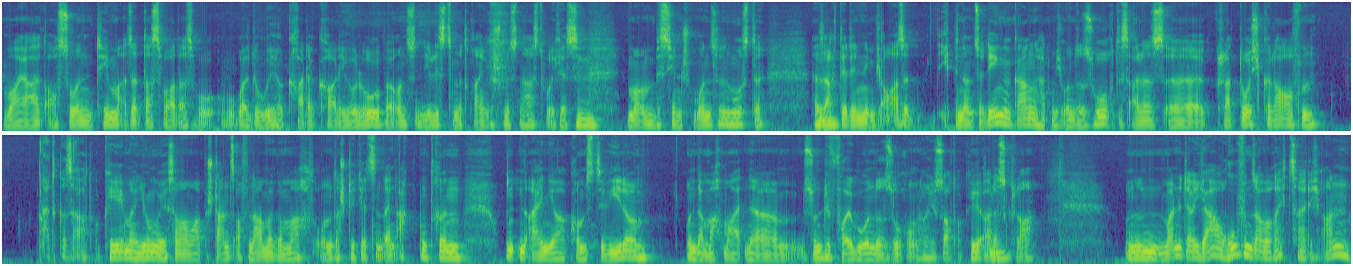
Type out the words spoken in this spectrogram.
war ja halt auch so ein Thema. Also das war das, wo, weil du hier gerade Kardiologe bei uns in die Liste mit reingeschmissen hast, wo ich jetzt mhm. immer ein bisschen schmunzeln musste. Da mhm. sagte er den nämlich auch, also ich bin dann zu denen gegangen, hat mich untersucht, ist alles äh, glatt durchgelaufen. Hat gesagt, okay, mein Junge, jetzt haben wir mal Bestandsaufnahme gemacht und das steht jetzt in deinen Akten drin und in ein Jahr kommst du wieder und dann machen wir halt eine so eine Folgeuntersuchung. Da habe ich gesagt, okay, alles mhm. klar. Und dann meinte der, ja, rufen Sie aber rechtzeitig an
